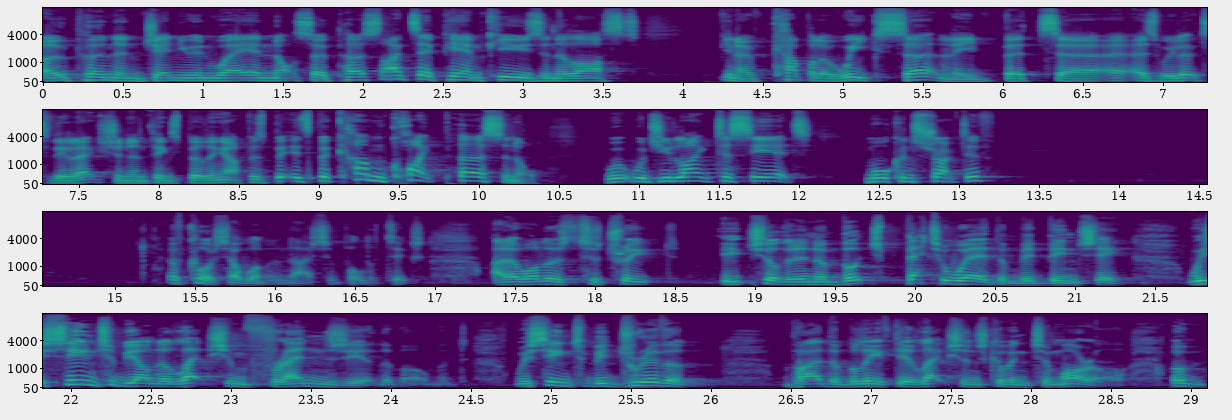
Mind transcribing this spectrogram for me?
open and genuine way and not so personal? I'd say PMQs in the last you know, couple of weeks, certainly, but uh, as we look to the election and things building up, it's become quite personal. W would you like to see it more constructive? Of course, I want a nicer politics. And I want us to treat each other in a much better way than we've been seeing. We seem to be on election frenzy at the moment. We seem to be driven by the belief the election's coming tomorrow. Um,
